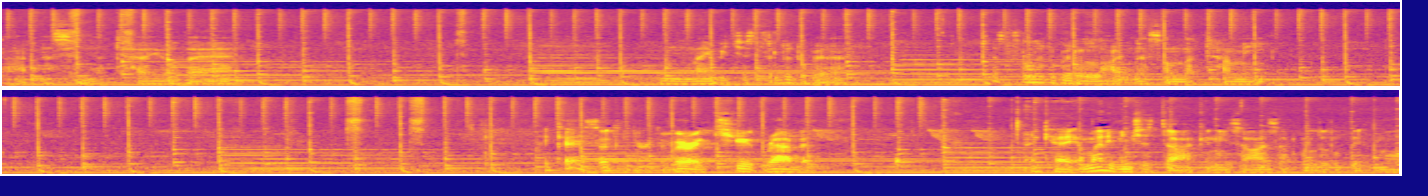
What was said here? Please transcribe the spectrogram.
Lightness in the tail there. On the tummy. Okay, so it's like a very cute rabbit. Okay, I might even just darken his eyes up a little bit more.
